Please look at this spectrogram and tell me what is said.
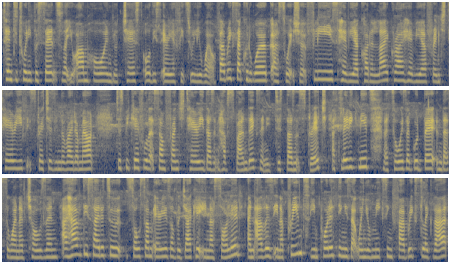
10 to 20% so that your armhole and your chest, all this area fits really well. Fabrics that could work are sweatshirt fleece, heavier cotton lycra, heavier French terry if it stretches in the right amount. Just be careful that some French terry doesn't have spandex and it just doesn't stretch. Athletic knits, that's always a good bet and that's the one I've chosen. I have decided to sew some areas of the jacket in a solid and others in a print. The important thing is that when you're mixing fabrics like that,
